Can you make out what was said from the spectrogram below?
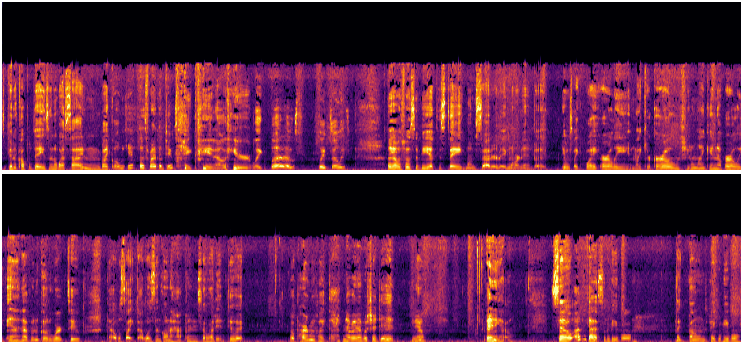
spend a couple days in the West Side and like, oh yeah, that's right, I do like being out here. Like, but I was like totally like I was supposed to be at this thing on Saturday morning, but it was like way early and like your girl, she don't like getting up early and having to go to work too. That was like that wasn't gonna happen, so I didn't do it. But part of me was like, dang, never I wish I did, you know? But anyhow. So I've got some people, like bones pick with people,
